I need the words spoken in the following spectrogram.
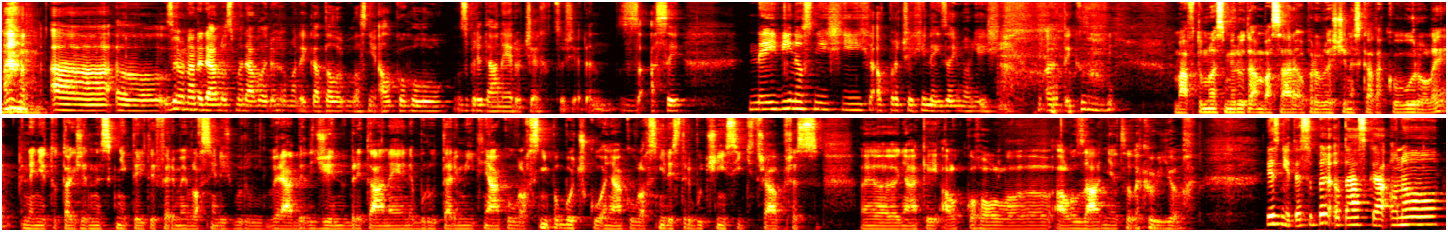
a uh, zrovna nedávno jsme dávali dohromady katalog vlastně alkoholu z Británie do Čech, což je jeden z asi nejvýnosnějších a pro Čechy nejzajímavějších artiklů. Má v tomhle směru ta ambasáda opravdu ještě dneska takovou roli? Není to tak, že dnes některé ty firmy vlastně, když budu vyrábět gin v Británii, nebudu tady mít nějakou vlastní pobočku a nějakou vlastní distribuční síť třeba přes nějaký alkohol, e, alza, něco takového? Jasně, to je super otázka. Ono,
